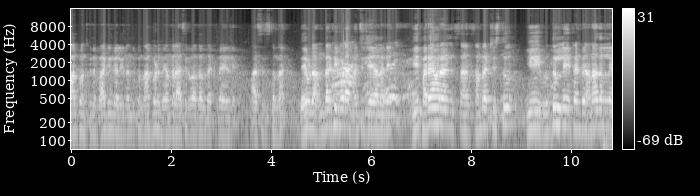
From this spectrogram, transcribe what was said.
పాల్పంచుకునే భాగ్యం కలిగినందుకు నాకు కూడా మీ అందరి ఆశీర్వాదాలు దక్కినాయని ఆశిస్తున్నా. దేవుడు అందరికీ కూడా మంచి చేయాలని ఈ పర్యావరణాన్ని స- సంరక్షిస్తూ ఈ వృద్ధుల్ని ఇటువంటి అనాథల్ని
